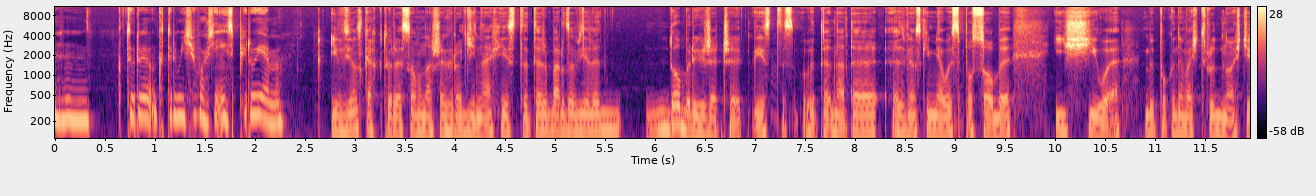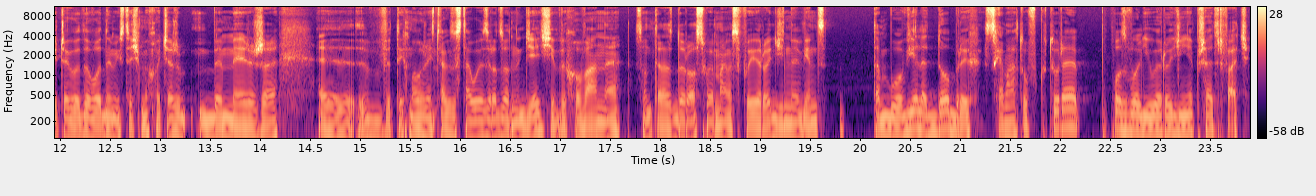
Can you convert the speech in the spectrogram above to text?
mm, który, którymi się właśnie inspirujemy. I w związkach, które są w naszych rodzinach, jest też bardzo wiele dobrych rzeczy. Jest, te, te związki miały sposoby i siłę, by pokonywać trudności, czego dowodem jesteśmy chociażby my, że e, w tych małżeństwach zostały zrodzone dzieci, wychowane, są teraz dorosłe, mają swoje rodziny, więc tam było wiele dobrych schematów, które pozwoliły rodzinie przetrwać.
